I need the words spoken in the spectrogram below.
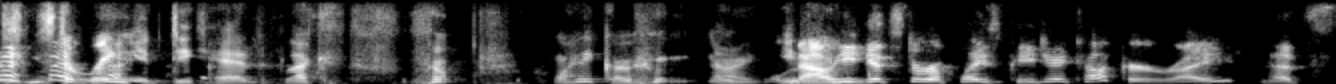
He used to ring you, dickhead. Like, why did he go? No. Well, now he gets to replace PJ Tucker, right? That's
